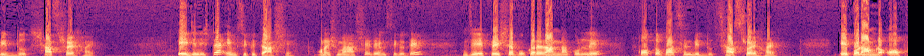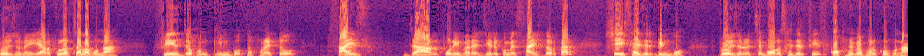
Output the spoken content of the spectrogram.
বিদ্যুৎ সাশ্রয় হয়। এই জিনিসটা এমসিকিউতে আসে। অনেক সময় আসে এটা এমসিকিউতে যে প্রেসার কুকারে রান্না করলে কত পার্সেন্ট বিদ্যুৎ সাশ্রয় হয়? এরপর আমরা অপ্রয়োজনে এয়ার কুলার চালাবো না। ফ্রিজ যখন কিনবো, তখন একটু সাইজ যার পরিবারের যেরকমের সাইজ দরকার, সেই সাইজের কিনবো। প্রয়োজন হচ্ছে বড় সাইজের ফ্রিজ কখনো ব্যবহার করব না।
